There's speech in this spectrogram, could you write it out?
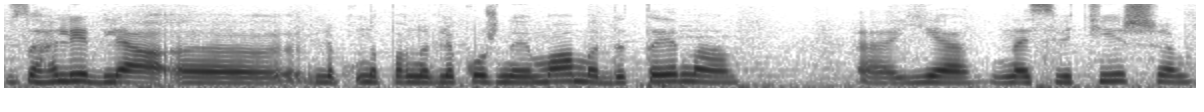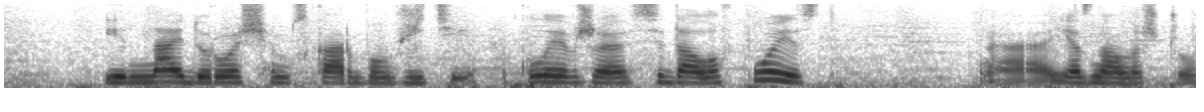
Взагалі для, е, для напевно для кожної мами дитина е, є найсвятішим і найдорожчим скарбом в житті. Коли я вже сідала в поїзд, е, я знала, що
